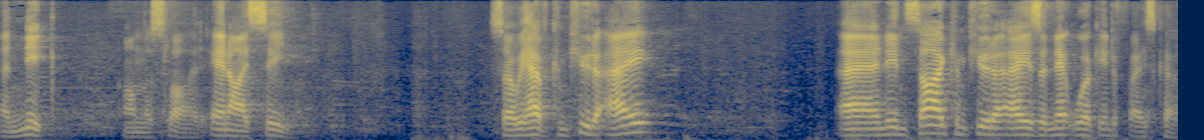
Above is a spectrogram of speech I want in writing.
a NIC on the slide, NIC. So we have computer A, and inside computer A is a network interface card.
